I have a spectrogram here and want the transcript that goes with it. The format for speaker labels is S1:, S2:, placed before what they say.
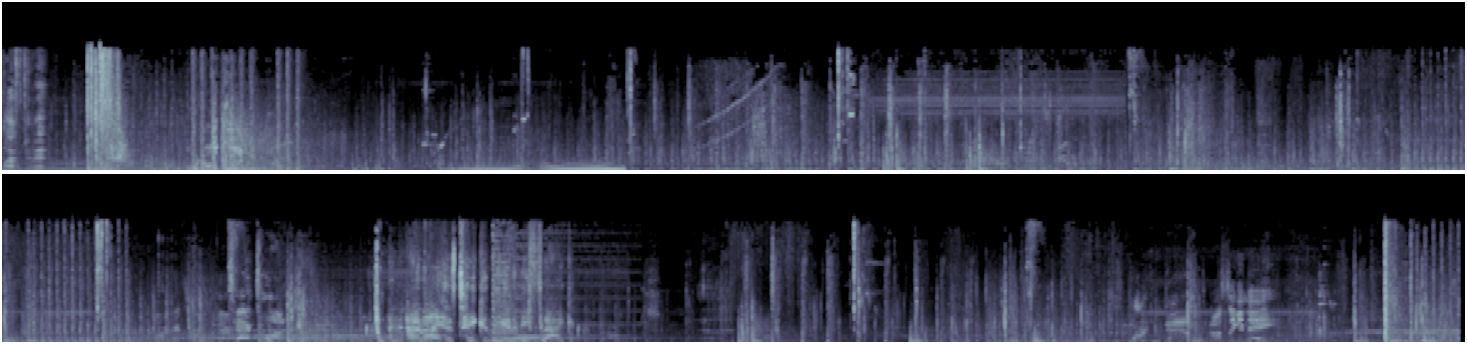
S1: left in it.
S2: We're all good.
S3: An ally has taken the enemy flag.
